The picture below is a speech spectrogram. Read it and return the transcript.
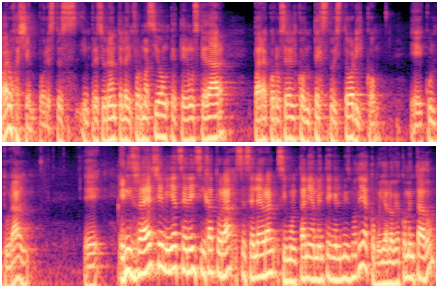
Baruch Hashem, por esto es impresionante la información que tenemos que dar para conocer el contexto histórico, eh, cultural. Eh, en Israel, Shemini Atzeret y Torah se celebran simultáneamente en el mismo día, como ya lo había comentado,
